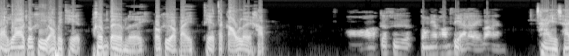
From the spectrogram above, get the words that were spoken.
ต่อยอดก็คือเอาไปเทรดเพิ่มเติมเลย ก็คือเอาไปเทรดสเกลเลยครับอ๋อก็คือตรงเนี้ยพร้อมเสียเลยว่างั้นใช่ใช่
